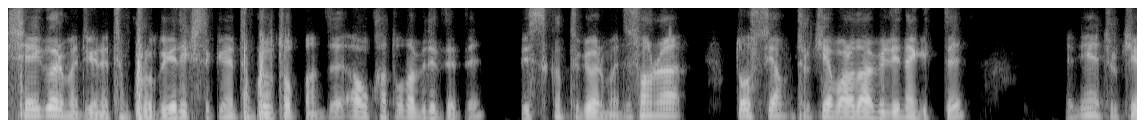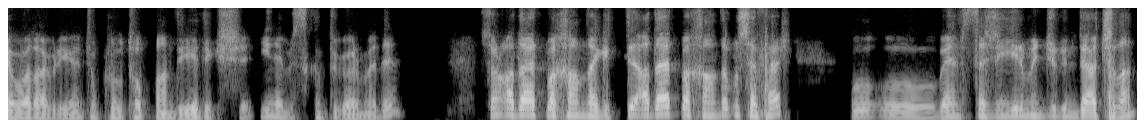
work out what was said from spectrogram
şey görmedi yönetim kurulu. 7 kişilik yönetim kurulu toplandı. Avukat olabilir dedi. Bir sıkıntı görmedi. Sonra dosyam Türkiye Barolar Birliği'ne gitti. E, yine Türkiye Barolar Birliği yönetim kurulu toplandı 7 kişi. Yine bir sıkıntı görmedi. Sonra Adalet Bakanlığı'na gitti. Adalet Bakanlığı da bu sefer bu benim stajın 20. günde açılan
